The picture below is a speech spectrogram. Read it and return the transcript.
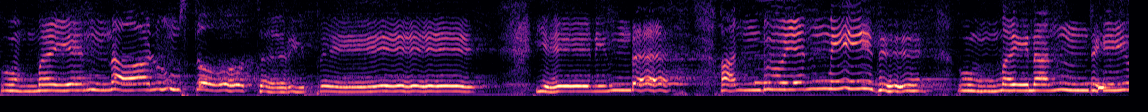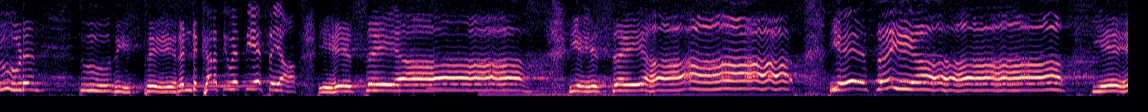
உம்மை என்னாலும் ஸ்தோத்தரிப்பே. ஏன் இந்த அன்பு என் மீது உம்மை நன்றியுடன் துதிப்பே ரெண்டு கரத்தை உயர்த்தி ஏசையா ஏசையா. ஏசையா. ஏசையா. ஏசையா.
